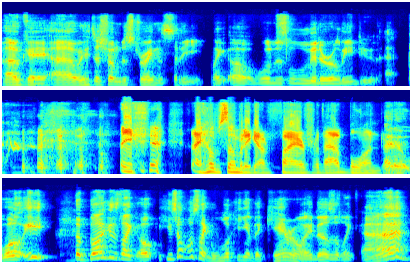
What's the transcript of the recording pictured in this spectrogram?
okay, uh, we have to show them destroying the city. Like, oh, we'll just literally do that. I hope somebody got fired for that blunder. I know. Well, he, the bug is like, oh, he's almost like looking at the camera while he does it, like, ah,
